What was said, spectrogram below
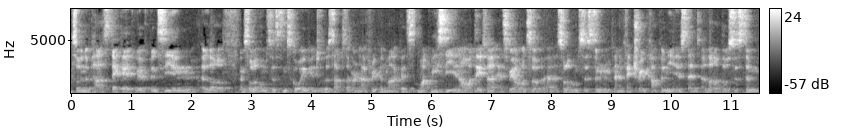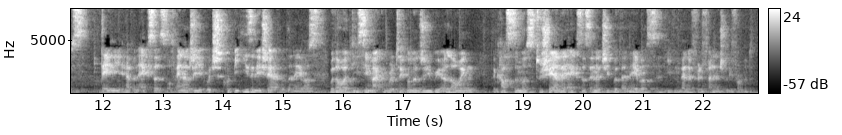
So in the past decade, we have been seeing a lot of solar home systems going into the sub-Saharan African markets. What we see in our data, as we are also a solar home system manufacturing company, is that a lot of those systems daily have an excess of energy which could be easily shared with the neighbors. With our DC microgrid technology, we are allowing the customers to share their excess energy with their neighbors and even benefit financially from it.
